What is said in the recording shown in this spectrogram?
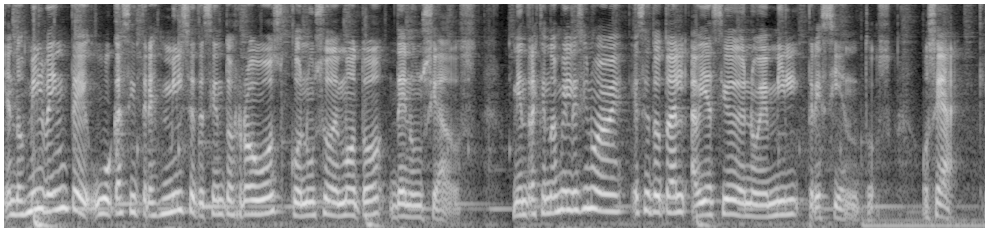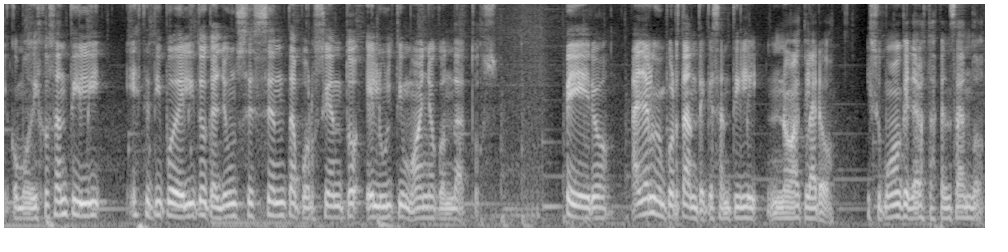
En 2020 hubo casi 3.700 robos con uso de moto denunciados, mientras que en 2019 ese total había sido de 9.300. O sea, que como dijo Santilli, este tipo de delito cayó un 60% el último año con datos. Pero hay algo importante que Santilli no aclaró, y supongo que ya lo estás pensando,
